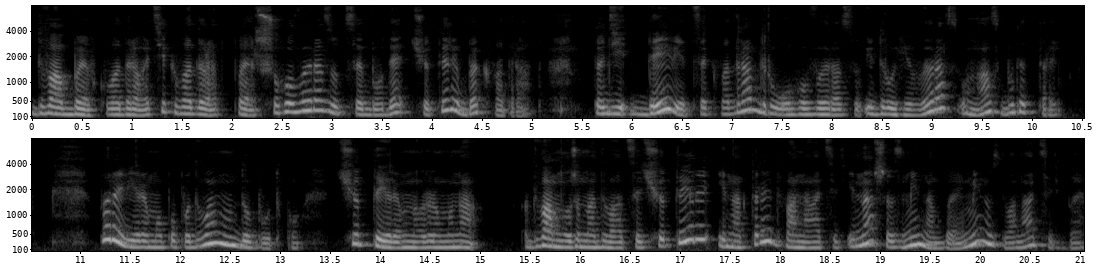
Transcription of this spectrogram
2b в квадраті, квадрат першого виразу це буде 4b квадрат. Тоді 9 це квадрат другого виразу, і другий вираз у нас буде 3. Перевіримо по подвоєному добутку. 4 множимо на 2 множимо на 2 це 4, і на 3 12. І наша зміна b мінус 12b.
